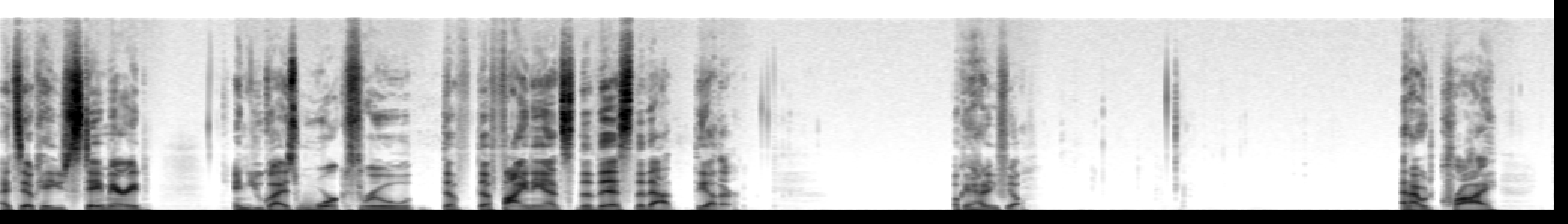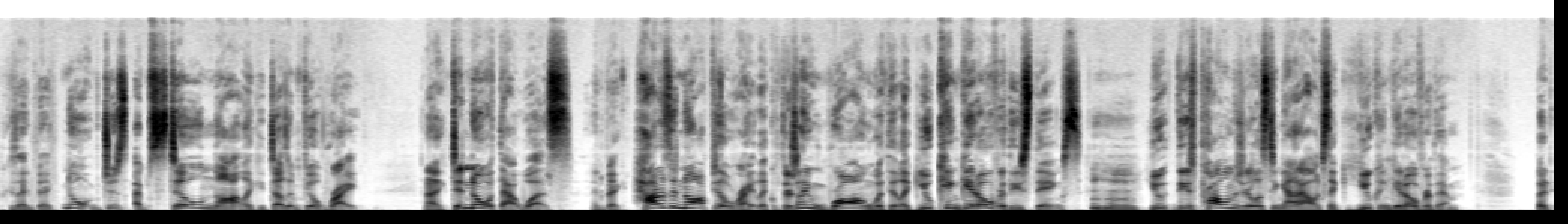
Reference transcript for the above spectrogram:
I'd say, okay, you stay married, and you guys work through the the finance, the this, the that, the other. Okay, how do you feel? and I would cry because I'd be like, no, I'm just, I'm still not, like, it doesn't feel right. And I didn't know what that was. I'd be like, how does it not feel right? Like, if there's anything wrong with it, like, you can get over these things. Mm-hmm. You, these problems you're listing out, Alex, like, you can get over them. But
